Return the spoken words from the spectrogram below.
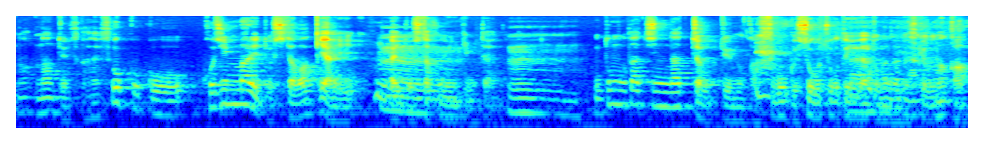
ななんていうんですかねすごくこうこじんまりとした和気あいあいとした雰囲気みたいな、うん。お友達になっちゃうっていうのがすごく象徴的だと思うんですけど。なんか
